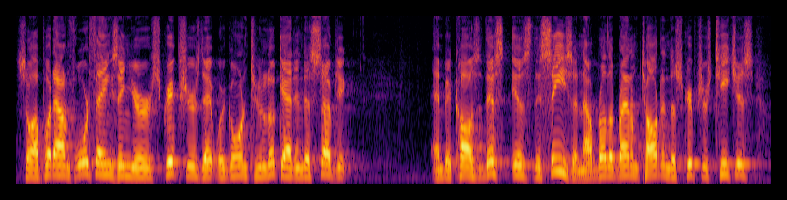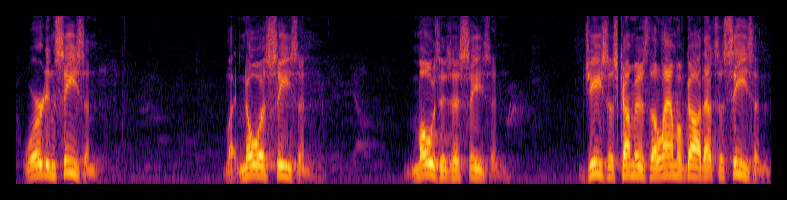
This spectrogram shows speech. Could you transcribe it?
So I put down four things in your scriptures that we're going to look at in this subject. And because this is the season, now Brother Branham taught and the scriptures teaches word in season. Like Noah's season, Moses' season. Jesus come as the Lamb of God, that's a season.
